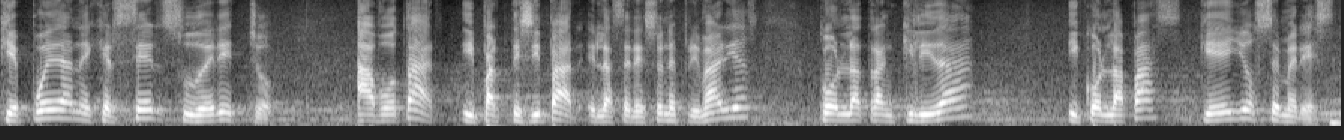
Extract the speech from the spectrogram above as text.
que puedan ejercer su derecho a votar y participar en las elecciones primarias con la tranquilidad y con la paz que ellos se merecen.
